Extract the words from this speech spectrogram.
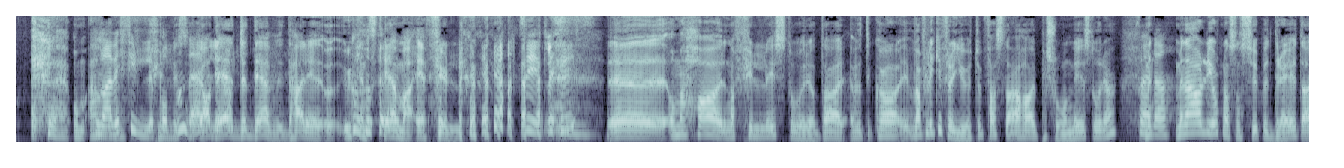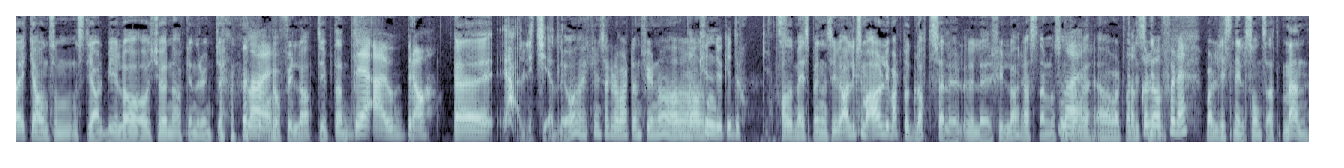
Om jeg Nå er vi fyllepodden, det er ja, det, det, det, det her er Ukens tema er fyll. ja, tydeligvis. Uh, om jeg har noen fyllehistorier der Jeg vet hva I hvert fall ikke fra YouTube-fester. Jeg har personlige historier. Men, men jeg har aldri gjort noe sånn superdrøyt. Jeg er ikke han som stjeler biler og kjører naken rundt på fylla. Typ den. Det er jo bra. Eh, ja, litt kjedelig òg. Jeg kunne sikkert vært den fyren òg. Da kunne du ikke drukket. Hadde mer spennende liv. Jeg har liksom aldri vært på glattcelle eller, eller fyllearrest eller noe sånt Nei. heller. Jeg har vært veldig Takk og lov for det. Veldig snill sånn sett. Men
